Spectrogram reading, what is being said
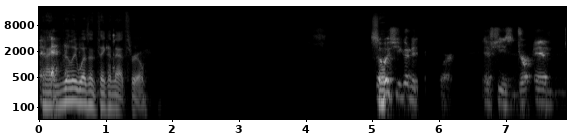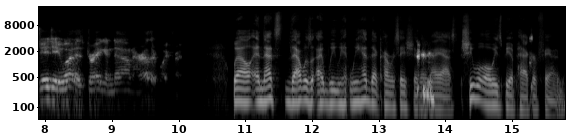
And I really wasn't thinking that through. So, so who's she going to do for if she's if JJ Watt is dragging down her other boyfriend? Well, and that's that was I, we we had that conversation, and I asked. She will always be a Packer fan,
